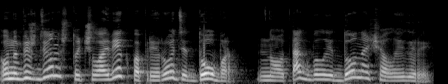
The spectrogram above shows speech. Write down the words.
Он убежден, что человек по природе добр, но так было и до начала игры.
